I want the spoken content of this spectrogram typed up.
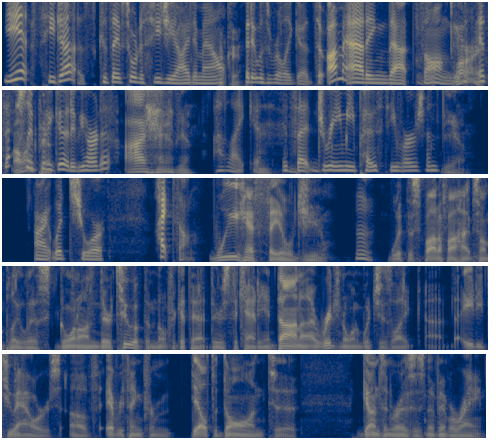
Yes, he does because they've sort of CGI'd him out, Okay. but it was really good. So I'm adding that song. It was- right. It's actually like pretty that. good. Have you heard it? I have you. I like it. Mhm. It's that dreamy, posty version. Yeah. All right, what's your hype song? We have failed you Hmm. with the Spotify Hype Song playlist going on. There are two of them. Don't forget that. There's the Caddy and Donna original one, which is like uh, 82 hours of everything from Delta Dawn to Guns N' Roses November Rain.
